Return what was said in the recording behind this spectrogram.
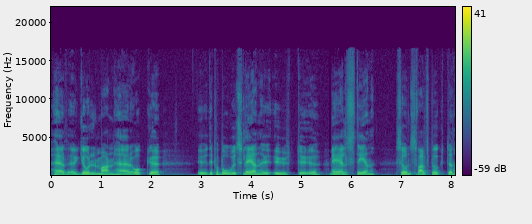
här, eh, Gullmarn här och eh, det på Bohuslän, Utö, Mälsten, Sundsvallsbukten.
